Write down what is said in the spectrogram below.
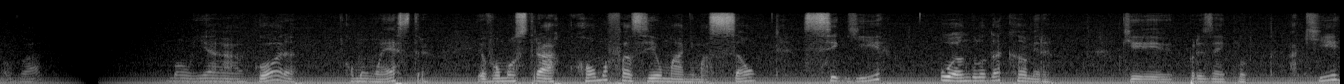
Salvar. Bom, e agora como um extra, eu vou mostrar como fazer uma animação seguir o ângulo da câmera. Que, por exemplo, aqui,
